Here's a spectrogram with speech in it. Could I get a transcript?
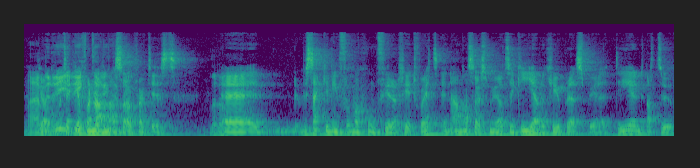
men jag kommer tänka på en annan sak faktiskt. Eh, vi snackade information 4321. En annan sak som jag tycker är jävligt kul på det här spelet det är att du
